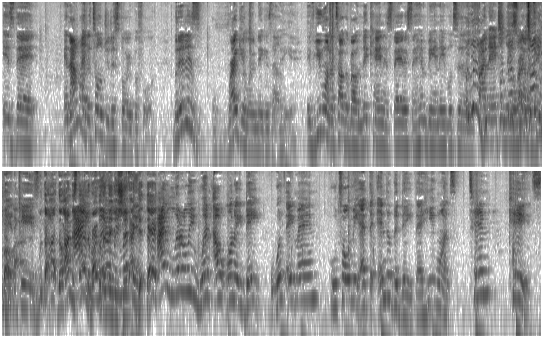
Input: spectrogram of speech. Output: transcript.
is that, and I might have told you this story before, but it is regular niggas out here. If you want to talk about Nick Cannon's status and him being able to yeah, financially or whatever take care of about. the kids, the, I, I understand the regular nigga shit. I get that. I literally went out on a date with a man who told me at the end of the date that he wants 10 kids.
